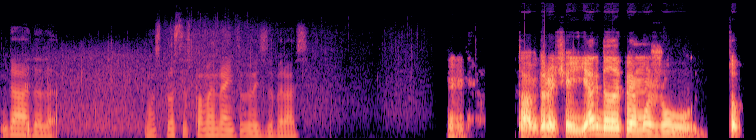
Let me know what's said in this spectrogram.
Да, да, да. У нас просто спамен рейн тут весь забирався. Так, до речі, як далеко я можу. Стоп,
